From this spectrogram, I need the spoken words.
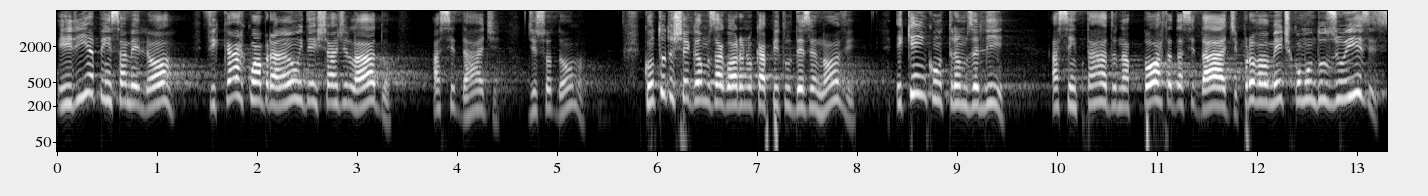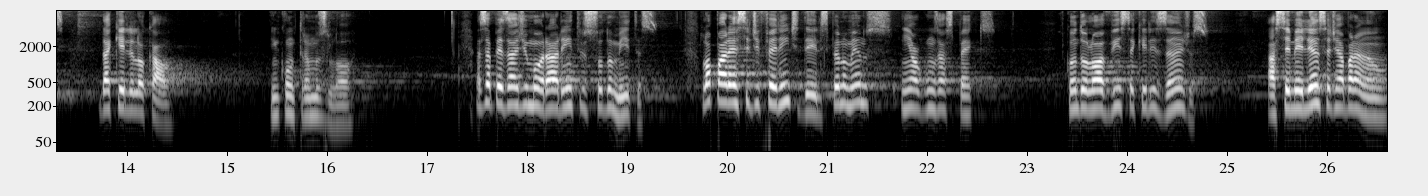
iria pensar melhor, ficar com Abraão e deixar de lado a cidade de Sodoma. Contudo, chegamos agora no capítulo 19, e quem encontramos ali? Assentado na porta da cidade, provavelmente como um dos juízes daquele local. Encontramos Ló. Mas apesar de morar entre os sodomitas, Ló parece diferente deles, pelo menos em alguns aspectos. Quando Ló avista aqueles anjos, à semelhança de Abraão,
